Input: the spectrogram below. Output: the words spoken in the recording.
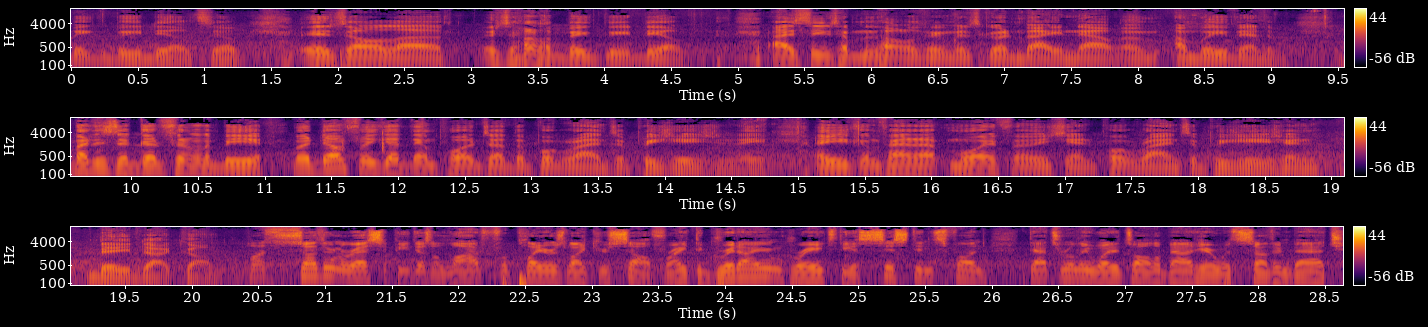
big, big deal. So it's all uh, it's all a big, big deal. I see some of the Hall of Famers going by now. I'm, I'm waving at them. But it's a good feeling to be here. But don't forget the importance of the Pork Rinds Appreciation Day. And you can find out more information at porkrindappreciationday.com. Plus, Southern Recipe does a lot for players like yourself, right? The Gridiron Greats, the Assistance Fund. That's really what it's all about here with Southern Batch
